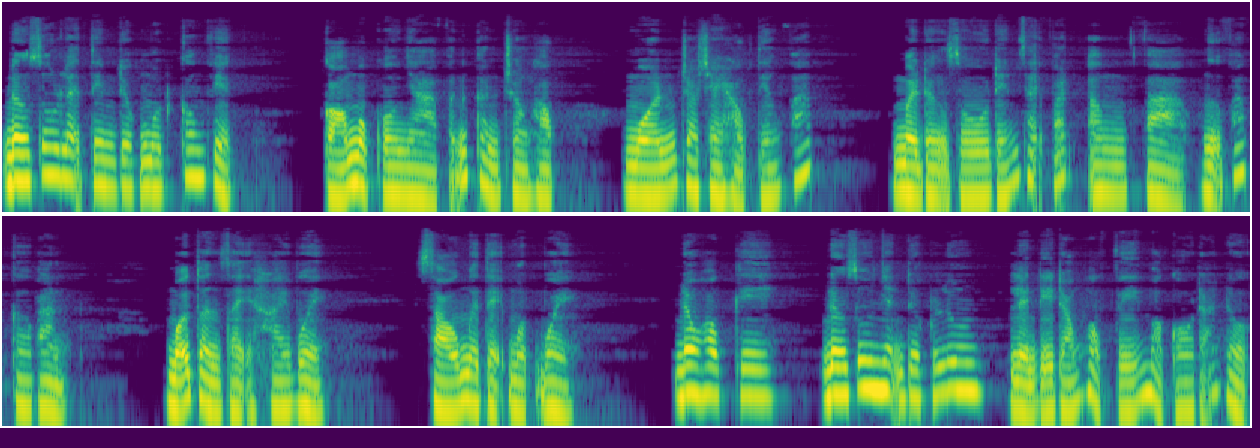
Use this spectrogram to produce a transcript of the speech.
Đường Du lại tìm được một công việc. Có một cô nhà vẫn cần trường học, muốn cho trẻ học tiếng Pháp. Mời Đường Du đến dạy phát âm và ngữ pháp cơ bản. Mỗi tuần dạy hai buổi, 60 tệ một buổi. Đầu học kỳ, Đường Du nhận được lương liền đi đóng học phí mà cô đã nợ.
